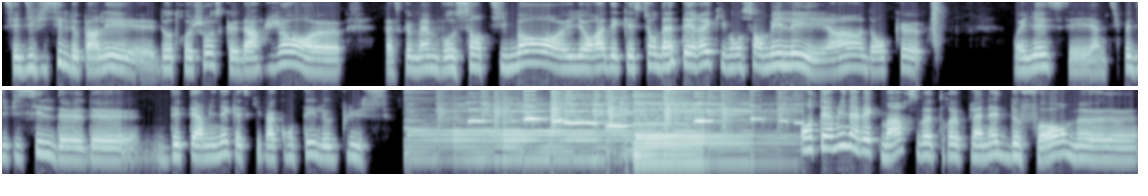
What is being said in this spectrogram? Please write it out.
c'est difficile de parler d'autre chose que d'argent, euh, parce que même vos sentiments, il y aura des questions d'intérêt qui vont s'en mêler, hein, donc euh, vous voyez c'est un petit peu difficile de, déterminer qu'est-ce qui va compter le plus. On termine avec Mars, votre planète de forme, euh, euh,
